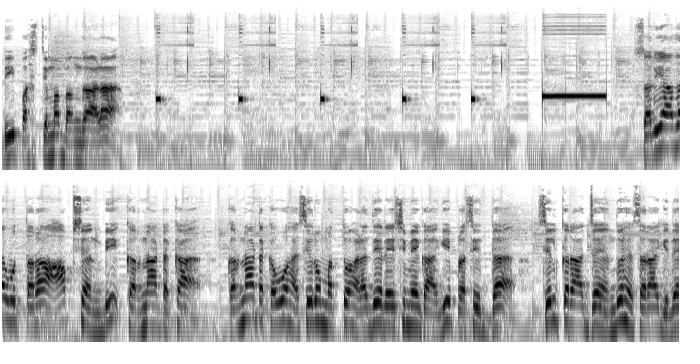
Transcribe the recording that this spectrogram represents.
D Paschima Bangala. ಸರಿಯಾದ ಉತ್ತರ ಆಪ್ಷನ್ ಬಿ ಕರ್ನಾಟಕ. ಕರ್ನಾಟಕವು ಹಸಿರು ಮತ್ತು ಹಳದಿ ರೇಷ್ಮೆಗಾಗಿ ಪ್ರಸಿದ್ಧ. ಸಿಲ್ಕ್ ರಾಜ್ಯ ಎಂದು ಹೆಸರಾಗಿದೆ.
